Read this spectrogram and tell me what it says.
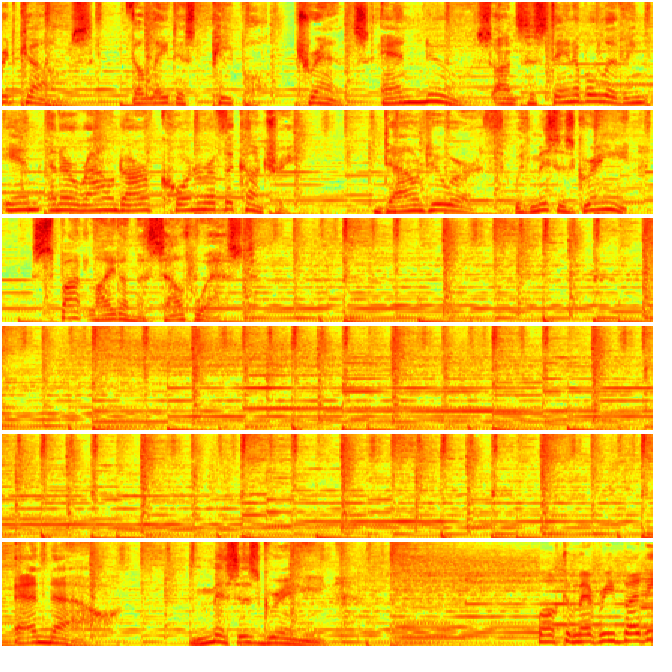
it comes the latest people, trends, and news on sustainable living in and around our corner of the country. Down to Earth with Mrs. Green. Spotlight on the Southwest. And now, Mrs. Green. Welcome, everybody.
